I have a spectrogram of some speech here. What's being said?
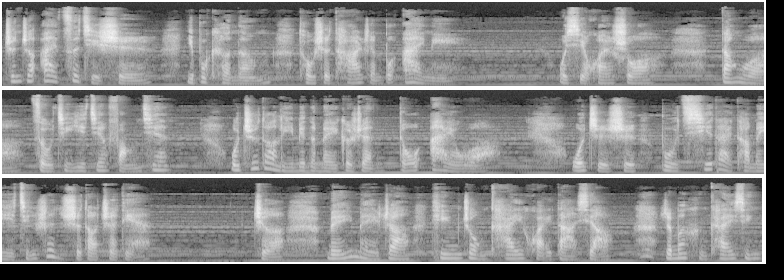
真正爱自己时，你不可能投射他人不爱你。我喜欢说，当我走进一间房间，我知道里面的每个人都爱我，我只是不期待他们已经认识到这点。这每每让听众开怀大笑，人们很开心，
